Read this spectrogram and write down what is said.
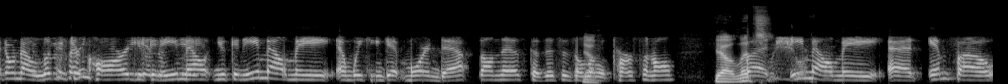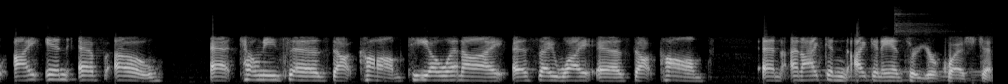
I don't know. Look at your card. You can email. You can email me, and we can get more in depth on this because this is a Yeah. little personal. Yeah, let's. But email me at info i n f o at tonisays.com t o n i s a y s dot com, and and I can I can answer your question.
